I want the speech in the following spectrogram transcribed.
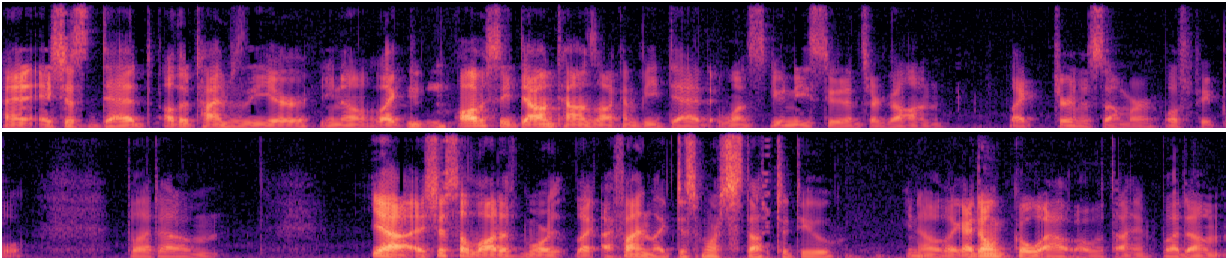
And it's just dead other times of the year, you know? Like, Mhm. obviously, downtown's not going to be dead once uni students are gone, like during the summer, most people. But, um, yeah, it's just a lot of more, like, I find like just more stuff to do, you know? Like, I don't go out all the time, but, um,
